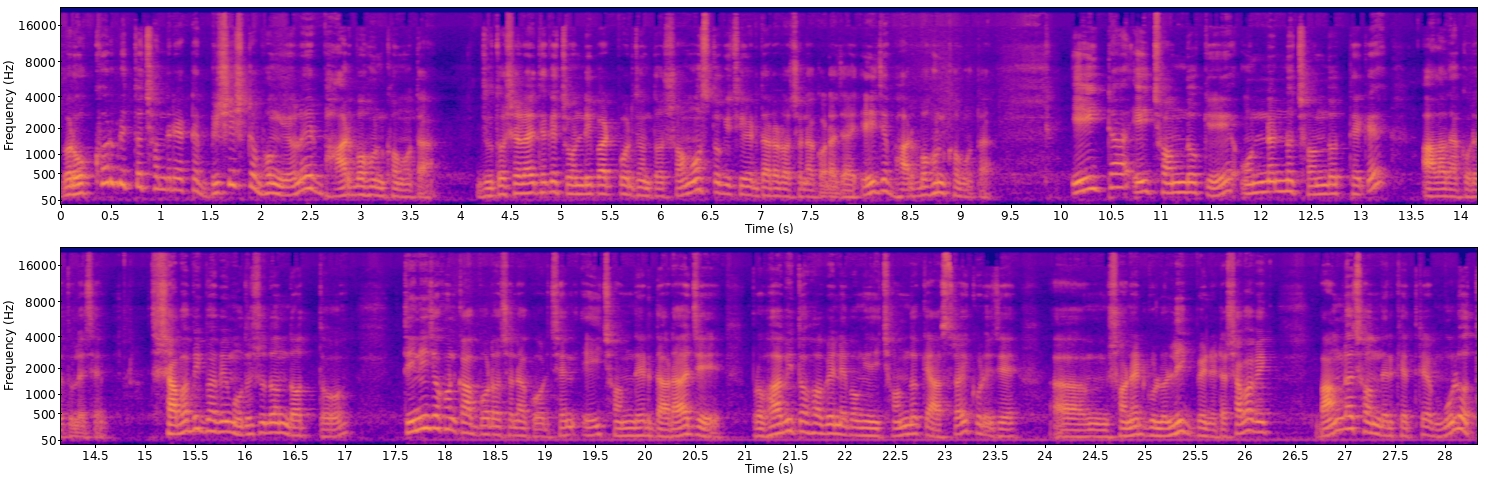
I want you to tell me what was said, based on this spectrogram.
এবার অক্ষরবৃত্ত ছন্দের একটা বিশিষ্ট ভঙ্গি হলো এর ভার বহন ক্ষমতা। জুতো সেলাই থেকে চণ্ডীপাঠ পর্যন্ত সমস্ত কিছু এর দ্বারা রচনা করা যায়। এই যে ভারবহন ক্ষমতা, এইটা, এই ছন্দকে অন্যান্য ছন্দর থেকে আলাদা করে তুলেছে। স্বাভাবিকভাবে মধুসূদন দত্ত, তিনি যখন কাব্য রচনা করছেন, এই ছন্দের দ্বারা যে প্রভাবিত হবেন এবং এই ছন্দকে আশ্রয় করে যে সনেটগুলো লিখবেন, এটা স্বাভাবিক। বাংলা ছন্দের ক্ষেত্রে মূলত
